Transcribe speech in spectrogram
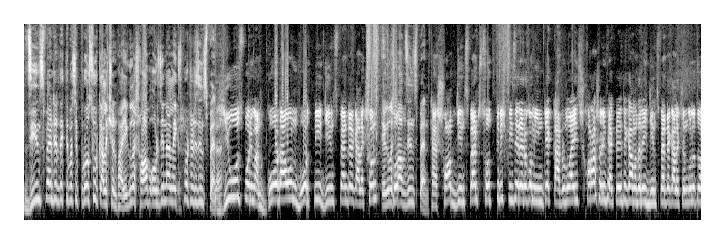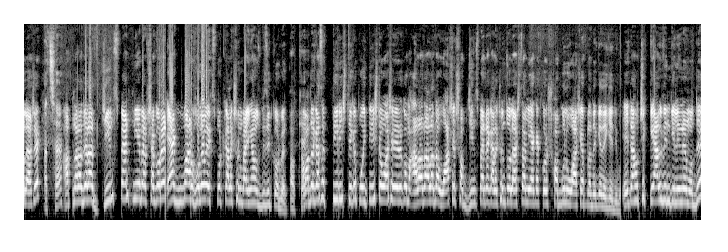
জিন্স প্যান্টের দেখতে পাচ্ছি প্রচুর কালেকশন ভাই। এগুলো সব original exported jeans pant. Huge পরিমাণ গোডাউন ভর্তি জিন্স প্যান্টের কালেকশন। এগুলো সব জিন্স প্যান্ট। হ্যাঁ সব জিন্স প্যান্ট। ছত্রিশ পিসের এরকম ইনটেক কার্টুন ওয়াইজ সরাসরি ফ্যাক্টরি থেকে আমাদের এই জিন্স প্যান্টের কালেকশনগুলো চলে আসে। আচ্ছা। আপনারা যারা জিন্স প্যান্ট নিয়ে ব্যবসা করেন একবার হলেও export collection buying house visit করবেন। আমাদের কাছে তিরিশ থেকে পঁয়ত্রিশটা ওয়াশের এরকম আলাদা আলাদা ওয়াশের সব জিন্স প্যান্টের কালেকশন চলে আসছে। আমি এক এক করে সবগুলো ওয়াশে আপনাদেরকে দেখিয়ে দিব। এটা হচ্ছে ক্যালভিন কিলিনের মধ্যে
